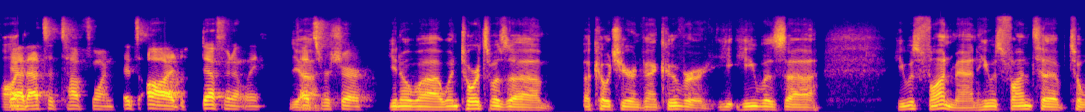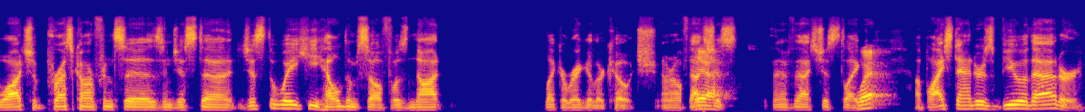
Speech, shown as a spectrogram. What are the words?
Odd. yeah, that's a tough one. It's odd, definitely. yeah. That's for sure. you know, uh, when Torts was a, a coach here in Vancouver, he, he was, uh, he was fun, man. He was fun to, to watch press conferences and just, uh, just the way he held himself was not like a regular coach. I don't know if that's Yeah. just, if that's just like what? a bystander's view of that, or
